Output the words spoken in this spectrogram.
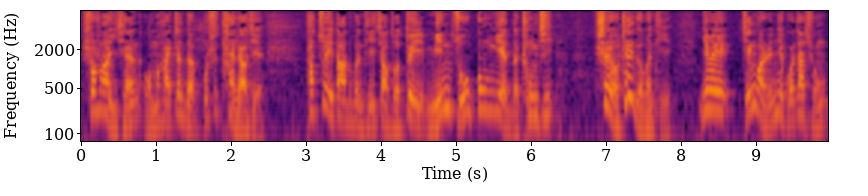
说实话，以前我们还真的不是太了解。它最大的问题叫做对民族工业的冲击，是有这个问题。因为尽管人家国家穷，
